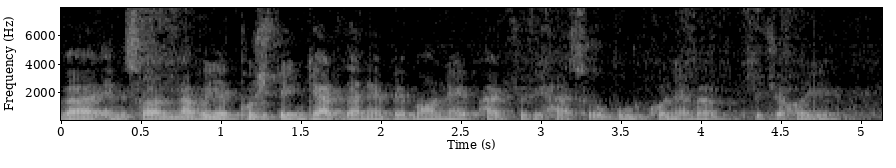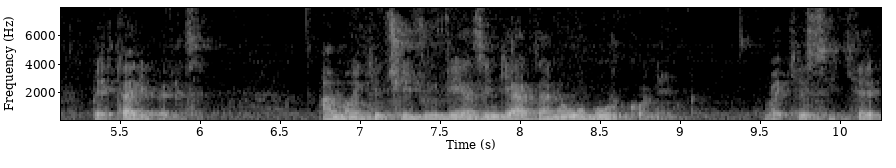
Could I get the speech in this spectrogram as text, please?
و انسان نباید پشت این گردنه بمانه پرجوری هست عبور کنه و به جاهای بهتری برسه. اما اینکه چجوری از این گردنه عبور کنیم و کسی که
